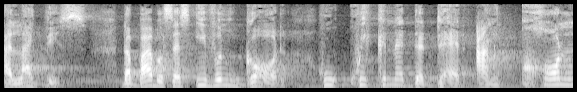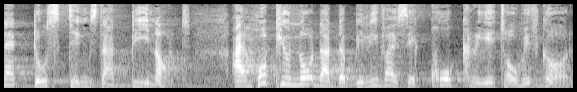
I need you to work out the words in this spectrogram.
I like this. The Bible says, even God who quickened the dead and called those things that be not. I hope you know that the believer is a co creator with God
